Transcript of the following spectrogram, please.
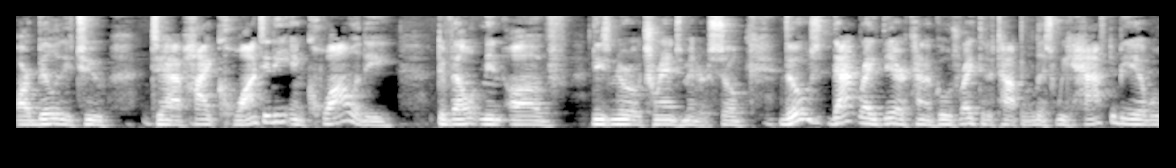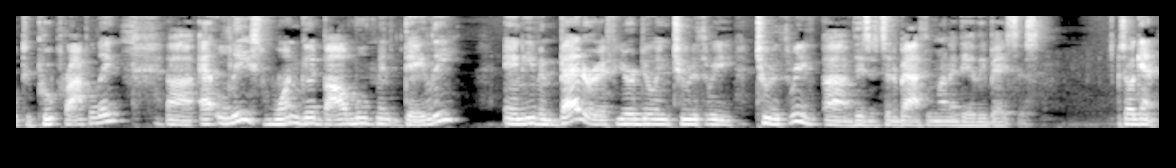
our ability to to have high quantity and quality development of these neurotransmitters. So those that right there kind of goes right to the top of the list. We have to be able to poop properly, uh, at least one good bowel movement daily, and even better if you're doing two to three two to three uh, visits to the bathroom on a daily basis. So again,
